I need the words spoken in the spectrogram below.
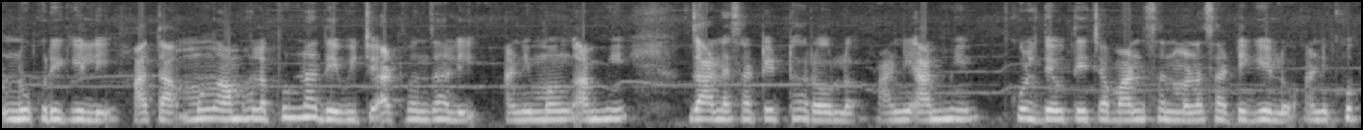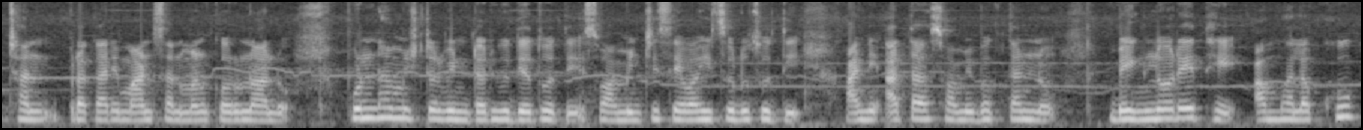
नोकरी केली. आता मग आम्हाला पुन्हा देवीची आठवण झाली आणि मग आम्ही जाण्यासाठी ठरवलं आणि आम्ही कुलदेवतेच्या मान सन्मानासाठी गेलो आणि खूप छान प्रकारे मान सन्मान करून आलो. पुन्हा मिस्टर इंटरव्ह्यू देत होते. स्वामींची सेवा ही सुरूच होती. आणि आता स्वामी भक्तांनो बेंगलोर येथे आम्हाला खूप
